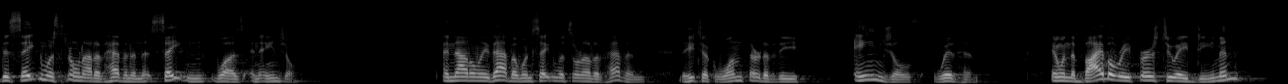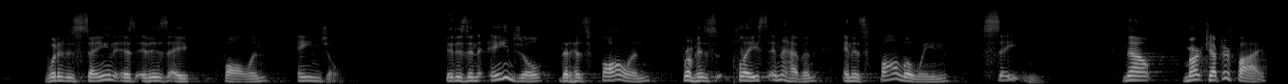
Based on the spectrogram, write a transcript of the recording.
that Satan was thrown out of heaven and that Satan was an angel. And not only that, but when Satan was thrown out of heaven, he took one third of the angels with him. And when the Bible refers to a demon, what it is saying is it is a fallen angel. It is an angel that has fallen from his place in heaven and is following Satan. Now, Mark chapter 5,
